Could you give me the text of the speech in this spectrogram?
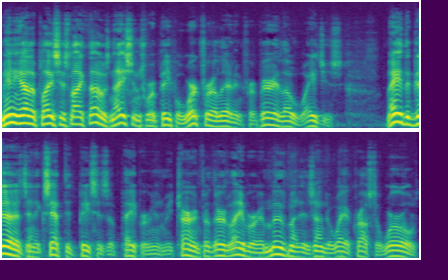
Many other places like those, nations where people work for a living for very low wages, made the goods and accepted pieces of paper in return for their labor. A movement is underway across the world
